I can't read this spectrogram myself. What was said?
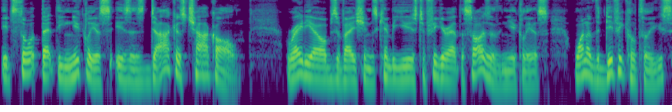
It's thought that the nucleus is as dark as charcoal. Radio observations can be used to figure out the size of the nucleus. One of the difficulties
